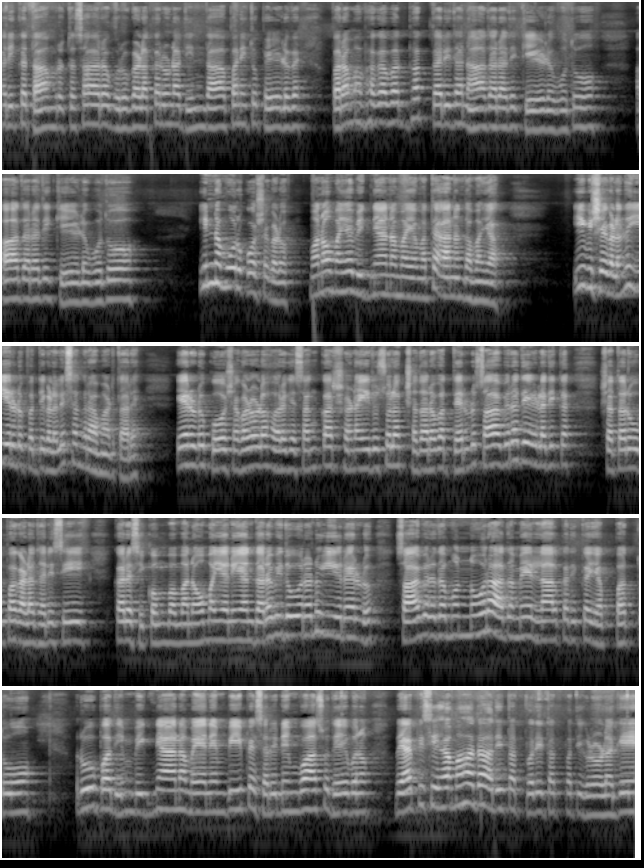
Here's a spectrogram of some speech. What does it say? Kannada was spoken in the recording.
ಹರಿಕಥಾಮೃತ ಸಾರ ಗುರುಗಳ ಕರುಣದಿಂದ ಪನಿತು ಪೇಳುವೆ ಪರಮ ಭಗವದ್ಭಕ್ತರಿದನಾದರದಿ ಕೇಳುವುದು, ಆದರದಿ ಕೇಳುವುದು. ಇನ್ನು ಮೂರು ಕೋಶಗಳು, ಮನೋಮಯ, ವಿಜ್ಞಾನಮಯ ಮತ್ತು ಆನಂದಮಯ. ಈ ವಿಷಯಗಳನ್ನು ಈ ಎರಡು ಪದ್ಯಗಳಲ್ಲಿ ಸಂಗ್ರಹ ಮಾಡ್ತಾರೆ. ಎರಡು ಕೋಶಗಳೊಳ ಹೊರಗೆ ಸಂಕರ್ಷಣ, ಇದು ಸುಲಕ್ಷದ ಅರವತ್ತೆರಡು ಸಾವಿರದ ಏಳಧಿಕ ಶತರೂಪಗಳ ಧರಿಸಿ ಕರೆಸಿ ಕೊಂಬ ಮನೋಮಯನಿಯಂದರ ವಿದೂರನು ಈರೆರಡು. ಸಾವಿರದ ಮುನ್ನೂರ ಆದ ಮೇಲೆ ನಾಲ್ಕಧಿಕ ಎಪ್ಪತ್ತು ರೂಪದಿಂ ವಿಜ್ಞಾನಮಯನೆಂಬಿ ಪೆಸರಿನಿಂ ವಾಸುದೇವನು ವ್ಯಾಪಿಸಿಹ ಮಹದಾದಿ ತತ್ವದಿ ತತ್ಪತಿಗಳೊಳಗೆ.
